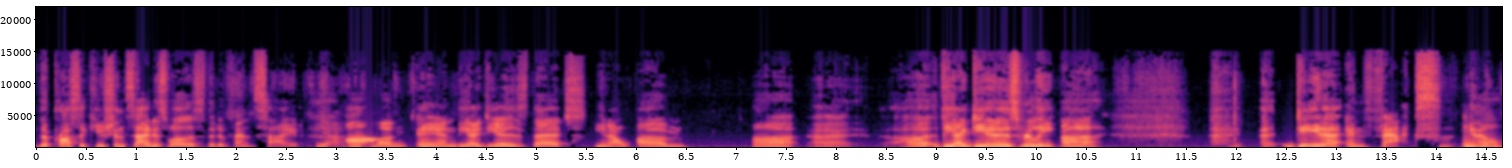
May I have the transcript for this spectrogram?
the prosecution side as well as the defense side. Yeah. Um, and the idea is that you know, um, uh, uh, uh, the idea is really uh, data and facts, you know,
